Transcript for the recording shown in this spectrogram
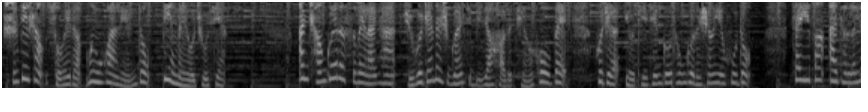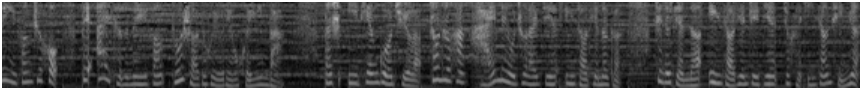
实际上所谓的梦幻联动并没有出现。按常规的思维来看，如果真的是关系比较好的前后辈，或者有提前沟通过的商业互动，在一方艾特了另一方之后，被艾特的那一方多少都会有点回应吧。但是，一天过去了，张哲瀚还没有出来接应小天的梗，这就显得应小天这边就很一厢情愿，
